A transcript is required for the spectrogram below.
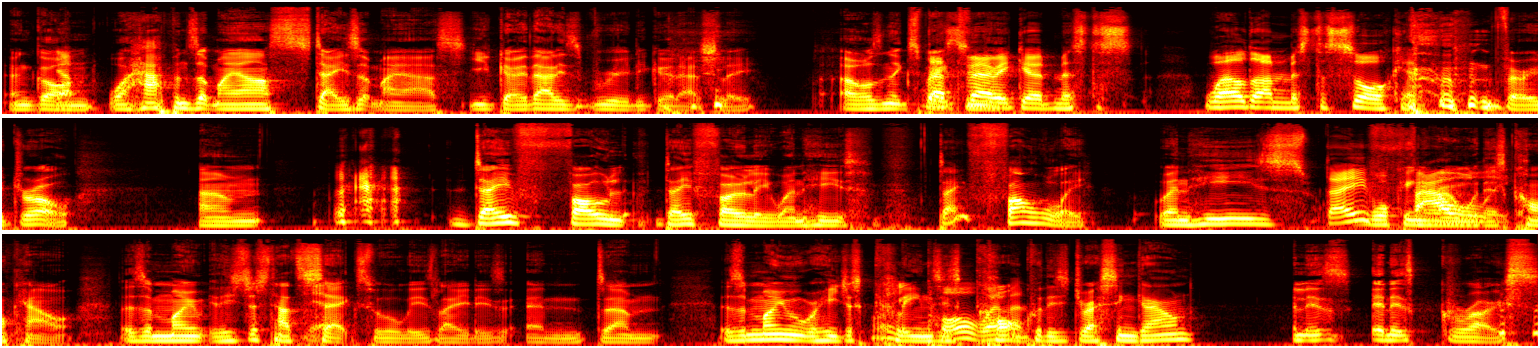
and gone, what happens up my ass stays at my ass. You'd go, that is really good, actually. I wasn't expecting. That's very it. good, Mr. S- well done, Mr. Sorkin. very droll. Um, Dave Foley, Dave Foley, when he's Dave Foley, when he's Dave walking around with his cock out, there's a moment he's just had sex with all these ladies, and um, there's a moment where he just cleans his poor cock with his dressing gown, and it's and it's gross.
